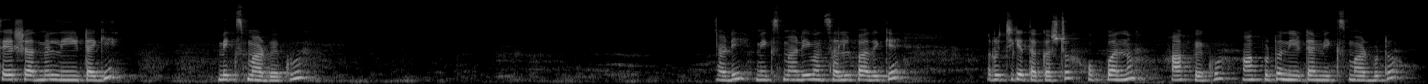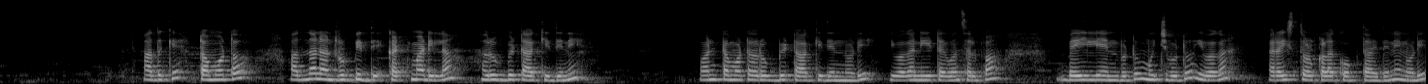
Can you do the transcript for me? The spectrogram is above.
ಸೇರಿಸಾದ್ಮೇಲೆ ನೀಟಾಗಿ ಮಿಕ್ಸ್ ಮಾಡಬೇಕು. ನೋಡಿ, ಮಿಕ್ಸ್ ಮಾಡಿ ಒಂದು ಸ್ವಲ್ಪ ಅದಕ್ಕೆ ರುಚಿಗೆ ತಕ್ಕಷ್ಟು ಉಪ್ಪನ್ನು ಹಾಕಬೇಕು. ಹಾಕ್ಬಿಟ್ಟು ನೀಟಾಗಿ ಮಿಕ್ಸ್ ಮಾಡಿಬಿಟ್ಟು ಅದಕ್ಕೆ ಟೊಮೊಟೊ, ಅದನ್ನ ನಾನು ರುಬ್ಬಿದ್ದೆ, ಕಟ್ ಮಾಡಿಲ್ಲ, ರುಬ್ಬಿಟ್ಟು ಹಾಕಿದ್ದೀನಿ. ಒಂದು ಟೊಮೊಟೊ ರುಬ್ಬಿಟ್ಟು ಹಾಕಿದ್ದೀನಿ ನೋಡಿ, ಇವಾಗ ನೀಟಾಗಿ ಒಂದು ಸ್ವಲ್ಪ ಬೇಯಲಿ ಅಂದ್ಬಿಟ್ಟು ಮುಚ್ಚಿಬಿಟ್ಟು ಇವಾಗ ರೈಸ್ ತೊಳ್ಕೊಳಕ್ಕೆ ಹೋಗ್ತಾ ಇದ್ದೀನಿ ನೋಡಿ.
